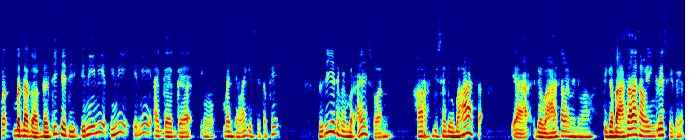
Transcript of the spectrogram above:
Be- bentar, bentar. Berarti jadi ini ini ini ini agak-agak melenceng lagi sih. Tapi berarti jadi member IS1 harus bisa dua bahasa. Ya dua bahasa lah minimal. Tiga bahasa lah sama Inggris gitu kan.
